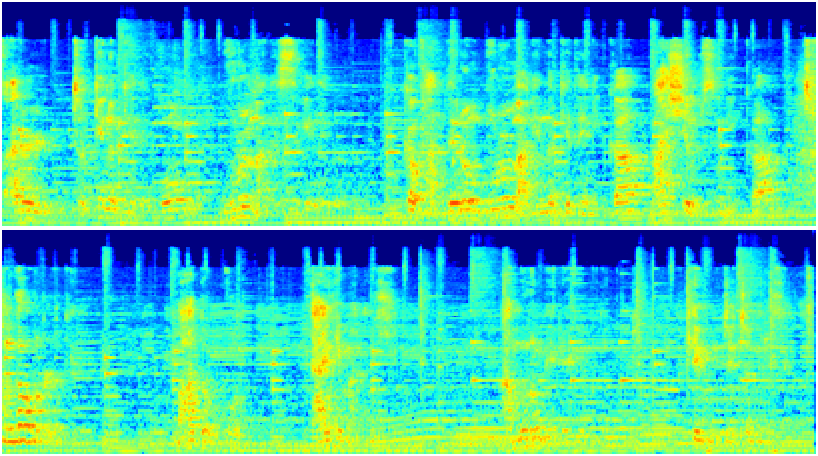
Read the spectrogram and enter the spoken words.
쌀을 적게 넣게 되고 물을 많이 쓰게 되고 그러니까 반대로 물을 많이 넣게 되니까 맛이 없으니까 첨가물을 넣게 돼요. 맛 없고 달기만 할 수. 아무런 매력이 없는 거죠. 그게 문제점이라고 생각합니다.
